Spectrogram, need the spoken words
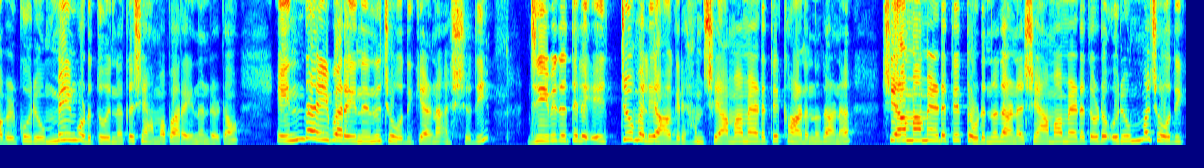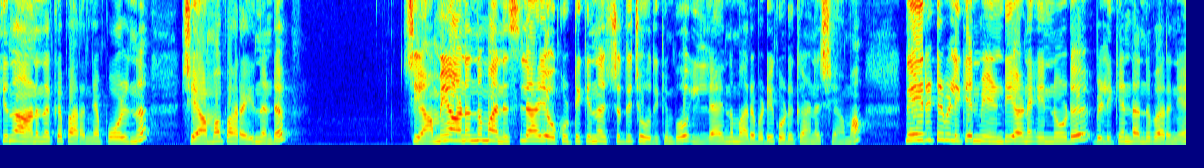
അവൾക്ക് ഒരു ഉമ്മയും കൊടുത്തു എന്നൊക്കെ ശ്യാമ പറയുന്നുണ്ട് കേട്ടോ. എന്തായി പറയുന്നതെന്ന് ചോദിക്കുകയാണ് അശ്വതി. ജീവിതത്തിലെ ഏറ്റവും വലിയ ആഗ്രഹം ശ്യാമ മേഡത്തെ കാണുന്നതാണ്. ശ്യാമ മേഡത്തെ തൊടുന്നതാണ്. ശ്യാമ മേഡത്തോട് ഒരു ഉമ്മ ചോദിക്കുന്നതാണെന്നൊക്കെ പറഞ്ഞപ്പോൾ എന്ന് ശ്യാമ പറയുന്നുണ്ട്. ശ്യാമയാണെന്ന് മനസ്സിലായോ? കുട്ടിക്ക് നശ്വതി ചോദിക്കുമ്പോൾ ഇല്ല എന്ന് മറുപടി കൊടുക്കുകയാണ് ശ്യാമ. നേരിട്ട് വിളിക്കാൻ വേണ്ടിയാണ് എന്നോട് വിളിക്കേണ്ടെന്ന് പറഞ്ഞ്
